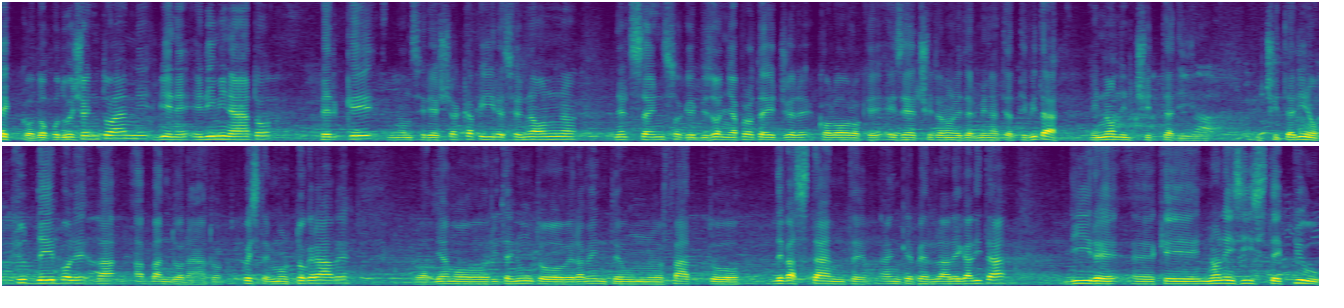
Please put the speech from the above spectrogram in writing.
ecco dopo 200 anni viene eliminato perché non si riesce a capire se non nel senso che bisogna proteggere coloro che esercitano determinate attività e non il cittadino. Il cittadino più debole va abbandonato. Questo è molto grave, lo abbiamo ritenuto veramente un fatto devastante anche per la legalità, dire eh, che non esiste più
